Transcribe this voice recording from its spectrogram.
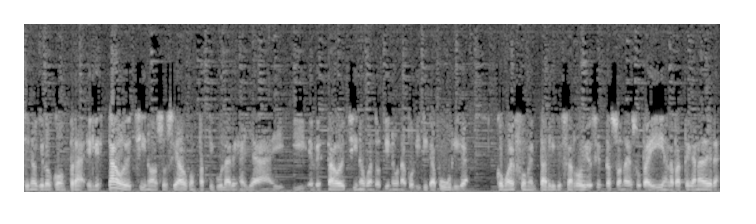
sino que lo compra el Estado de China asociado con particulares allá y, el Estado de China cuando tiene una política pública como es fomentar el desarrollo de ciertas zonas de su país en la parte ganadera,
